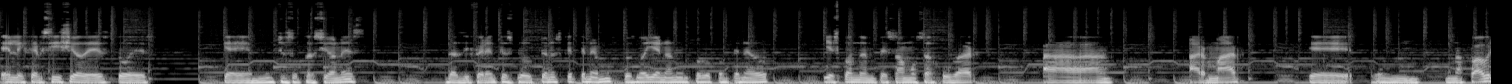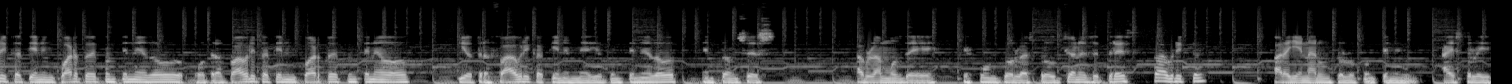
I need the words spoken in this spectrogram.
el ejercicio de esto es que en muchas ocasiones las diferentes producciones que tenemos pues no llenan un solo contenedor y es cuando empezamos a jugar a armar que una fábrica tiene un cuarto de contenedor, otra fábrica tiene un cuarto de contenedor y otra fábrica tiene medio contenedor. Entonces hablamos de que junto las producciones de tres fábricas para llenar un solo contenedor. A esto le,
